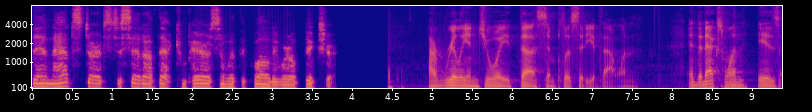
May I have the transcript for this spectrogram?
then that starts to set off that comparison with the quality world picture. I really enjoy the simplicity of that one. And the next one is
